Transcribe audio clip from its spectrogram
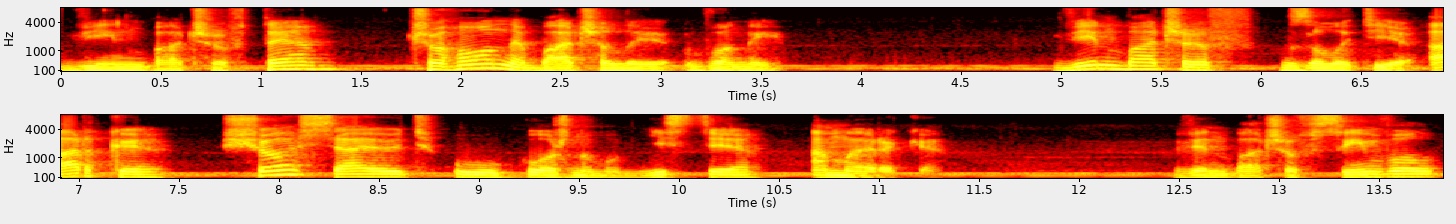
Він бачив те, чого не бачили вони. Він бачив золоті арки, що сяють у кожному місті Америки. Він бачив символ,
